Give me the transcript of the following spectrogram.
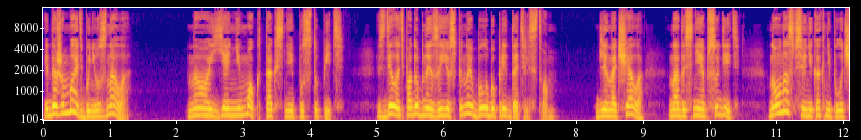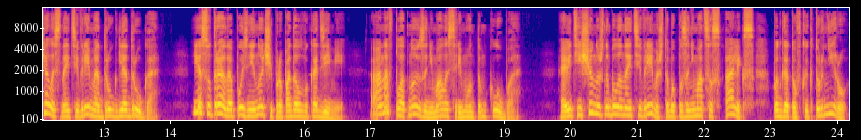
И даже мать бы не узнала. Но я не мог так с ней поступить. Сделать подобное за ее спиной было бы предательством. Для начала надо с ней обсудить, но у нас все никак не получалось найти время друг для друга. Я с утра до поздней ночи пропадал в академии, а она вплотную занималась ремонтом клуба. А ведь еще нужно было найти время, чтобы позаниматься с Алекс подготовкой к турниру.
